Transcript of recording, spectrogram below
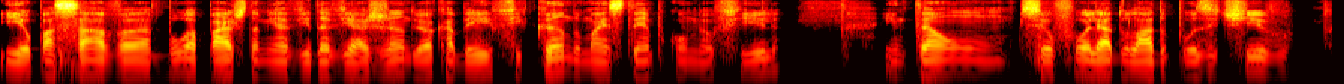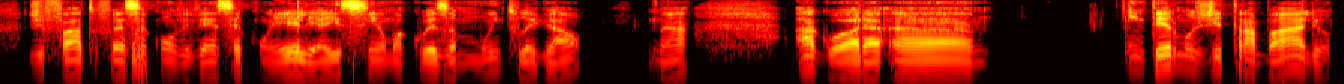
e eu passava boa parte da minha vida viajando, eu acabei ficando mais tempo com meu filho. Então, se eu for olhar do lado positivo, de fato foi essa convivência com ele, aí sim é uma coisa muito legal. Né? Agora, uh, em termos de trabalho,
